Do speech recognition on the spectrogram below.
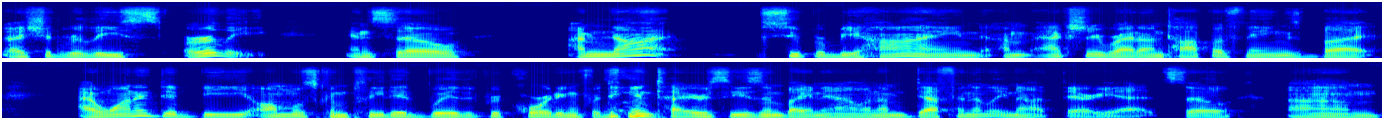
I should release early. And so I'm not super behind. I'm actually right on top of things, but I wanted to be almost completed with recording for the entire season by now, and I'm definitely not there yet. So, um,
